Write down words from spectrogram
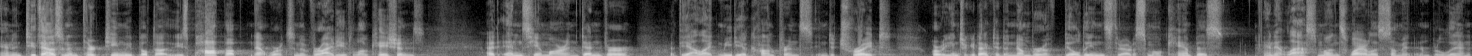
And in 2013, we built out these pop-up networks in a variety of locations at NCMR in Denver, at the Allied Media Conference in Detroit, where we interconnected a number of buildings throughout a small campus, and at last month's Wireless Summit in Berlin.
